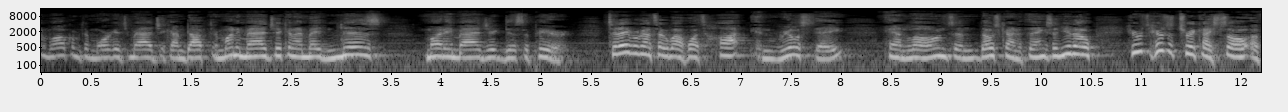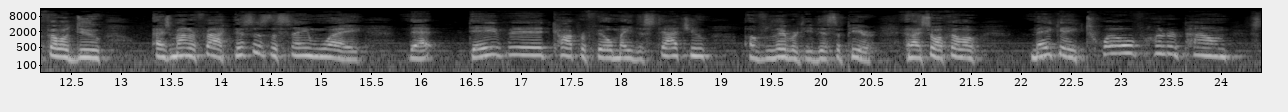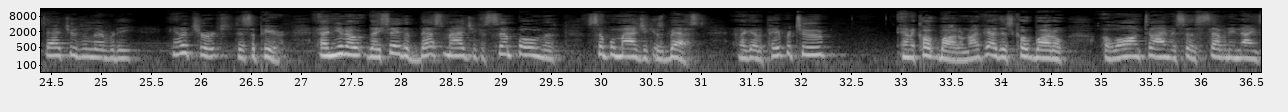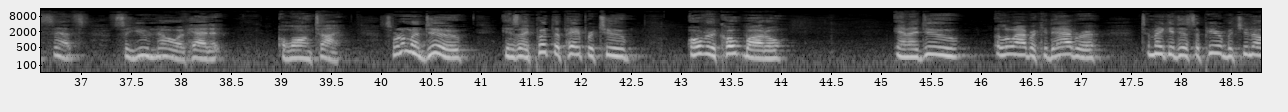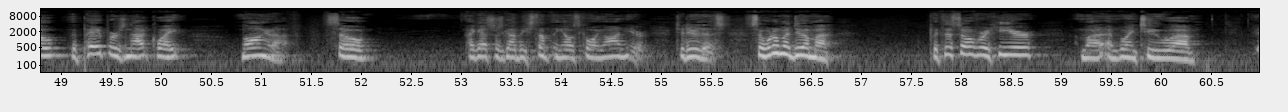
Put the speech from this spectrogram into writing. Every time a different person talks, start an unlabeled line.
and welcome to Mortgage Magic. I'm Dr. Money Magic and I made Ms. Money Magic disappear. Today we're going to talk about what's hot in real estate and loans and those kind of things. And you know, here's, here's a trick I saw a fellow do. As a matter of fact, this is the same way that David Copperfield made the Statue of Liberty disappear. And I saw a fellow make a 1,200 pound Statue of Liberty in a church disappear. And you know, they say the best magic is simple and the simple magic is best. And I got a paper tube and a Coke bottle. And I've had this Coke bottle a long time. It says 79 cents. So you know I've had it a long time. So what I'm going to do is I put the paper tube over the Coke bottle and I do a little abracadabra to make it disappear. But you know, the paper is not quite long enough. So I guess there's got to be something else going on here to do this. So what I'm going to do, I'm going to put this over here. I'm, uh, I'm going to uh,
